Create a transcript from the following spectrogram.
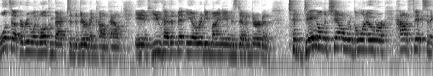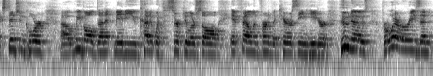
What's up everyone? Welcome back to the Durbin Compound. If you haven't met me already, my name is Devin Durbin. Today on the channel we're going over how to fix an extension cord. Uh, we've all done it. Maybe you cut it with a circular saw, it fell in front of the kerosene heater. Who knows? For whatever reason,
